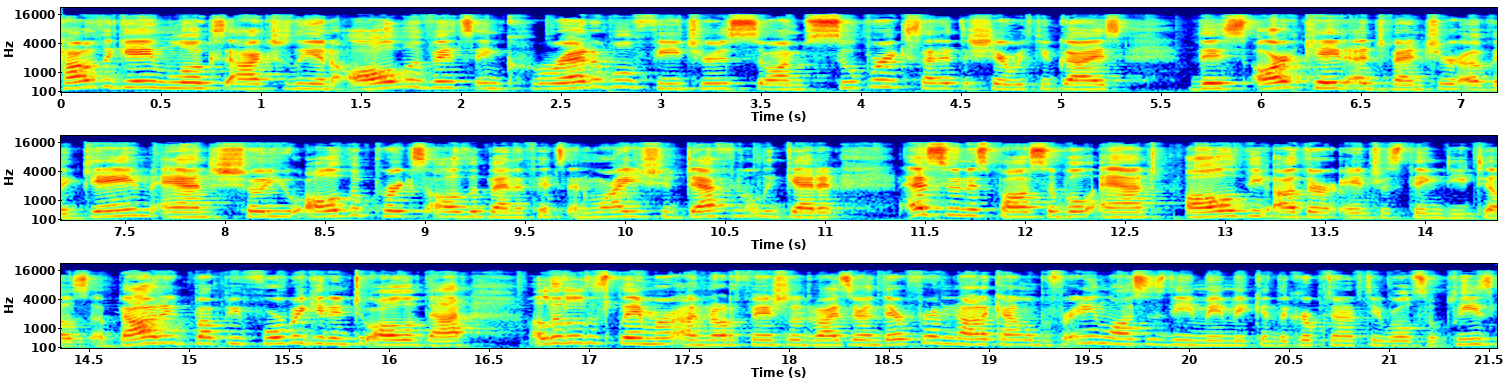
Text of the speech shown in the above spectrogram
how the game looks actually and all of its incredible features. So I'm super excited to share with you guys this arcade adventure of a game and show you all the perks, all the benefits, and why you should definitely get it as soon as possible and all the other interesting details about it. But before we get into all of that, a little disclaimer, I'm not a financial advisor and therefore I'm not accountable for any losses that you may make in the crypto NFT world. So please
